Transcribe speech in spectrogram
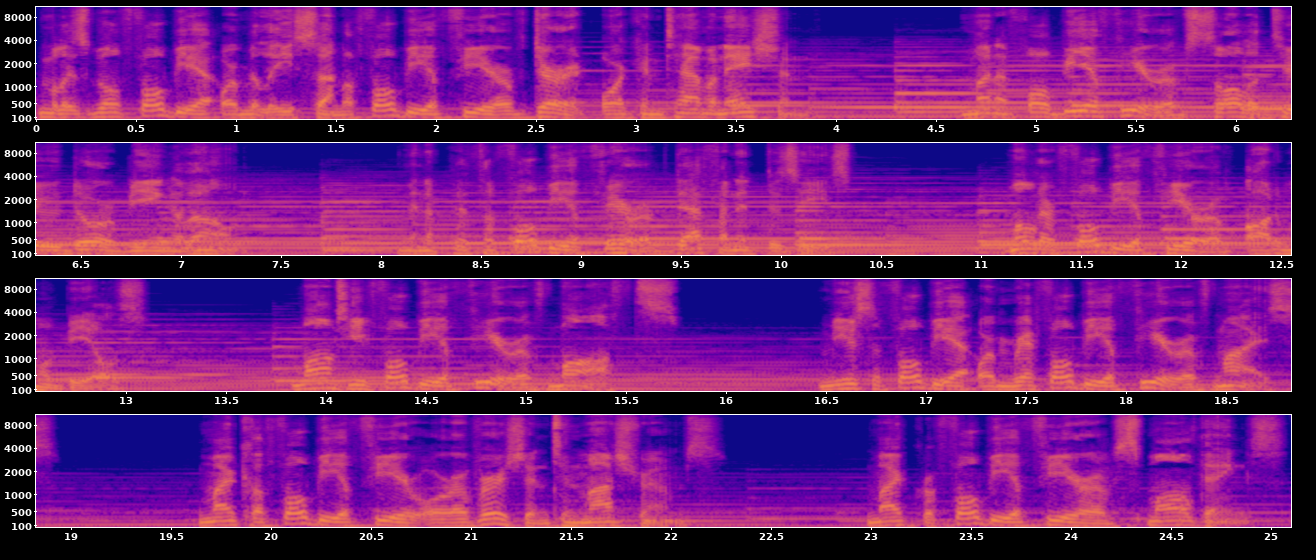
Melismophobia or melismophobia fear of dirt or contamination. Monophobia fear of solitude or being alone. Monopathophobia fear of definite disease. Motorphobia fear of automobiles. Mottephobia fear of moths. Musophobia or mriphobia fear of mice. Mycophobia fear or aversion to mushrooms. Microphobia fear of small things.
